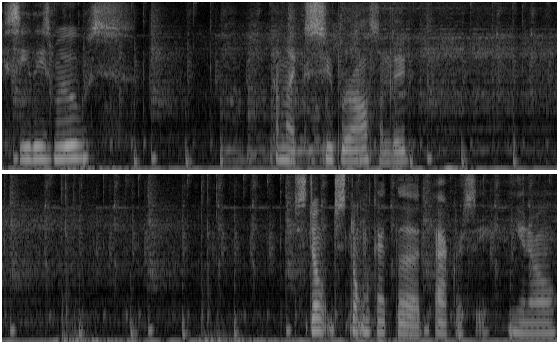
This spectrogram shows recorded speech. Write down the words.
you see these moves? I'm like super awesome, dude. Just don't just don't look at the accuracy, you know?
